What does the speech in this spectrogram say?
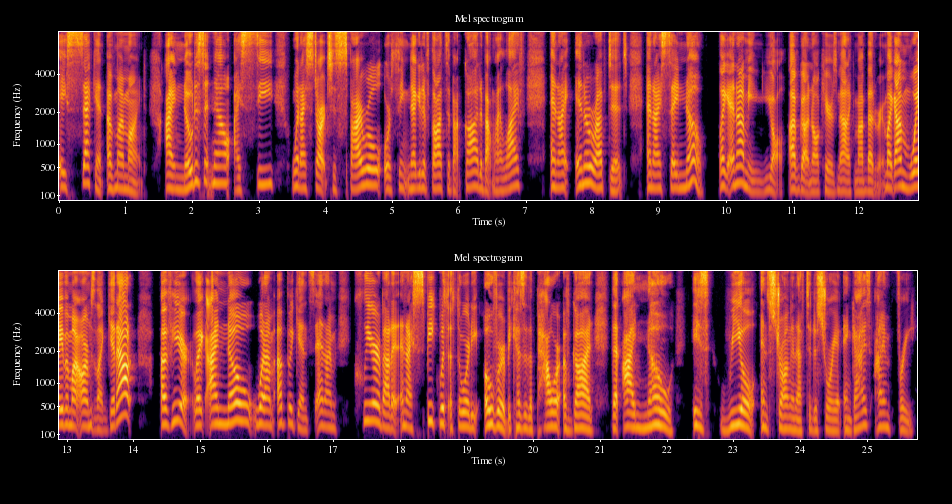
a second of my mind. I notice it now. I see when I start to spiral or think negative thoughts about God, about my life, and I interrupt it and I say, No, like, and I mean, y'all, I've gotten all charismatic in my bedroom. Like, I'm waving my arms and like, get out of here. Like, I know what I'm up against and I'm clear about it. And I speak with authority over it because of the power of God that I know is real and strong enough to destroy it. And guys, I'm free.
